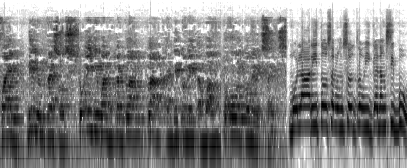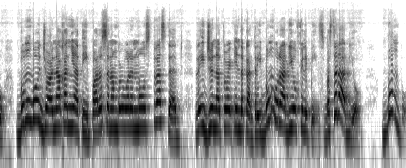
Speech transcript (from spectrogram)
5 million pesos to anyone who can plant, plant and detonate a bomb to all Comelec sites. Mula rito sa lungsod Lawigan ng Cebu, Bumbo Jana Kanyati para sa number one and most trusted radio network in the country, Bumbo Radio Philippines. Basta Radio, Bumbo!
